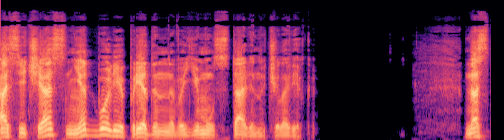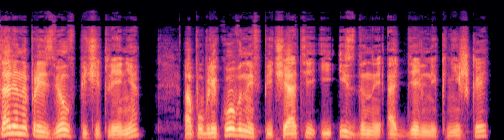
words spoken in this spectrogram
а сейчас нет более преданного ему Сталину человека. На Сталина произвел впечатление, опубликованный в печати и изданный отдельной книжкой,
